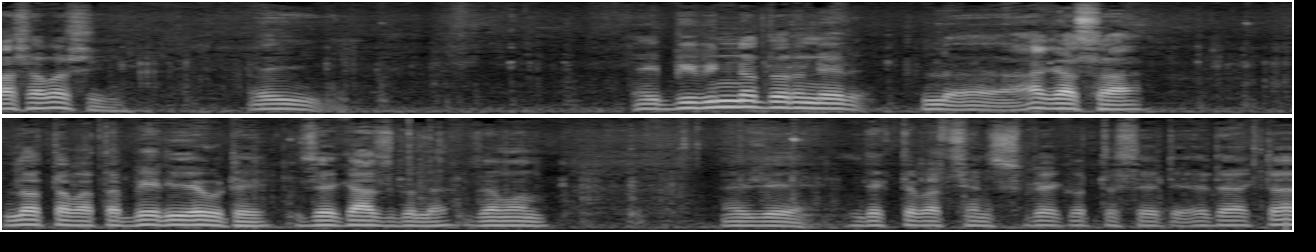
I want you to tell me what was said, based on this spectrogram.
পাশাপাশি এই এই বিভিন্ন ধরনের আগাছা লতা পাতা বেরিয়ে ওঠে যে গাছগুলো। যেমন এই যে দেখতে পাচ্ছেন স্প্রে করতেছে এটা। এটা একটা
